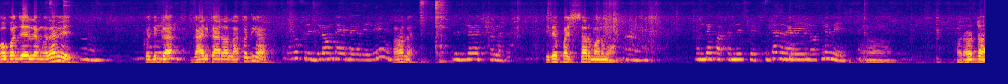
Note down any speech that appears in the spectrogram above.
ఓపెన్ చేయలేం కదా అవి. కొద్దిగా గాలి కారాలా కొద్దిగా? పెట్టుకోవాలంట. ఇదే ఫస్ట్ సార్ మనము. ఆ. ముందే పక్కన తీసి పెట్టుకుంటే అది రెడీ అయ్యే లోపల ఇవి. ఆ, parotta.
